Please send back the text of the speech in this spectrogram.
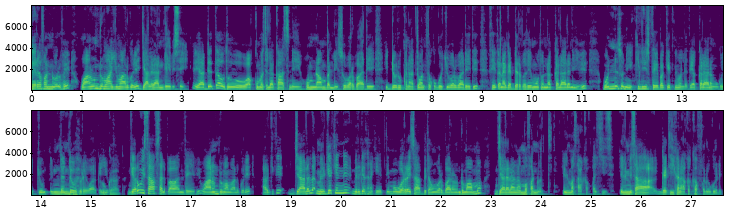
gara fannoo dhufe waan hundumaayyuu maal godhee jaalalaan deebise. Yaaddeettaa utuu akkuma sila kaasne humnaan balleessuu barbaade iddoo dukkanaatti wanta tokko gochuu barbaadeeti seexana gad darbatee mootonni akka ilaalanii fi wanni sun kiliir ta'ee bakkeetti mallatee akka ilaalamu gochuu hin danda'u ture waaqayyo. Garuu isaaf salphaa waan ta'eef waan hundumaa maal godhee argite jaalala mirga kenne mirga sana keessatti immoo warra isaaf bitamuu barbaadan hundumaa immoo jaalalaan amma fannootti ilma isaa gatii kana akka kaffalu godhe.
